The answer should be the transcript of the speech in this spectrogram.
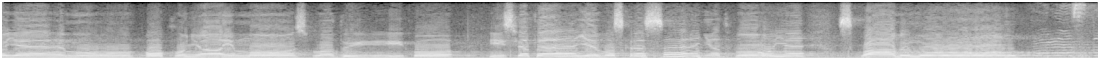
Твоєму поклоняємось, владико, і святеє Воскресення Твоє славимо. Христу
